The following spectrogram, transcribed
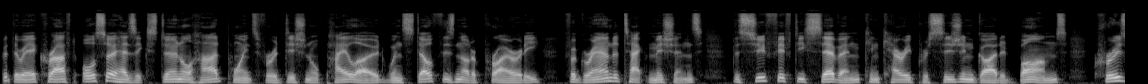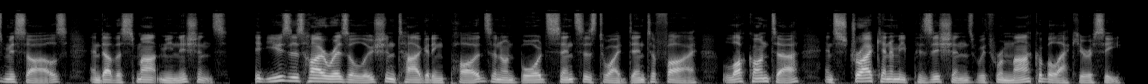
but the aircraft also has external hardpoints for additional payload when stealth is not a priority. For ground attack missions, the Su-57 can carry precision-guided bombs, cruise missiles, and other smart munitions. It uses high resolution targeting pods and onboard sensors to identify, lock onto, and strike enemy positions with remarkable accuracy.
